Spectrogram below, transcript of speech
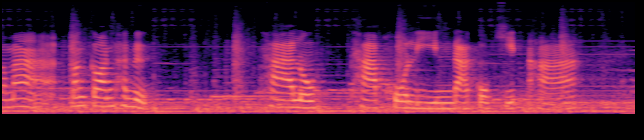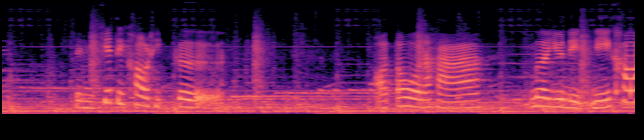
ต่อมามังกรผนึก ทาลบทาโพลีน ดาโกคิดนะคะ เป็นคิติคอลทิกเกอร์ออโต้นะคะ เมื่อยูนิตนี้เข้า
